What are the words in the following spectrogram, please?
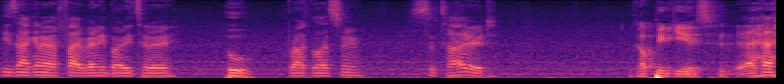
He's not gonna five anybody today. Who? Brock Lesnar. So tired. Look how pink he is. Yeah.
